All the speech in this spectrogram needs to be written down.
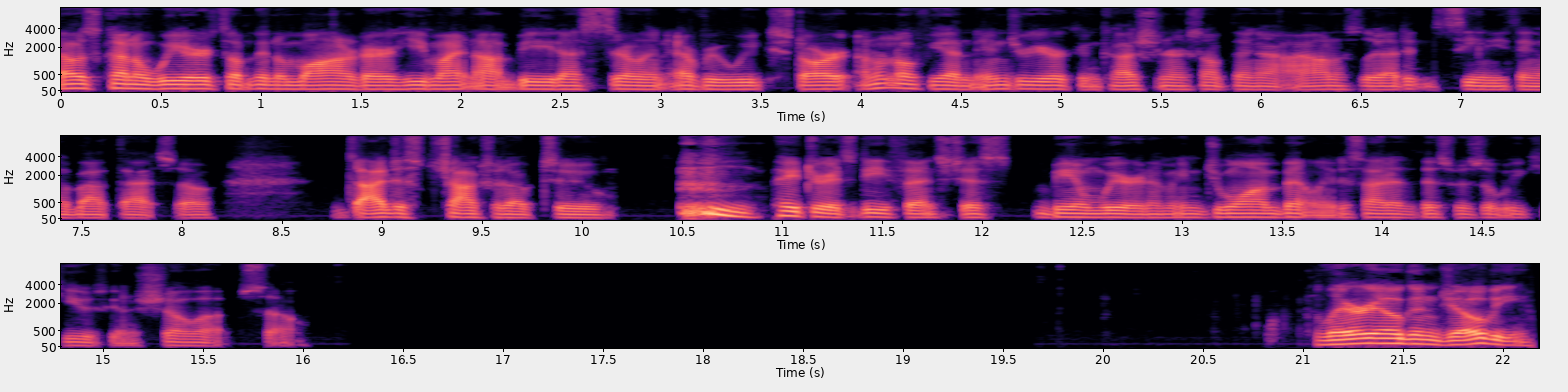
that was kind of weird, something to monitor. He might not be necessarily an every week start. I don't know if he had an injury or concussion or something. I, I honestly I didn't see anything about that. So I just chalked it up to Patriots defense just being weird. I mean, Ja'Whaun Bentley decided this was the week he was going to show up. So Larry Ogunjobi.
